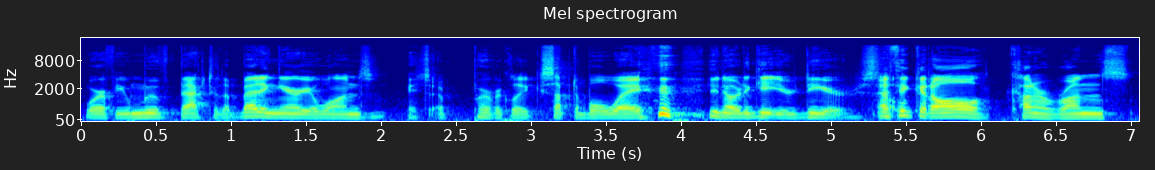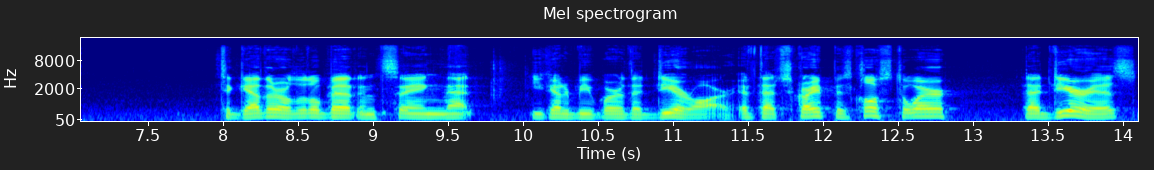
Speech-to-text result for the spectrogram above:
Where if you move back to the bedding area ones, it's a perfectly acceptable way, you know, to get your deer. So. I think it all kind of runs together a little bit in saying that you got to be where the deer are. If that scrape is close to where that deer is,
